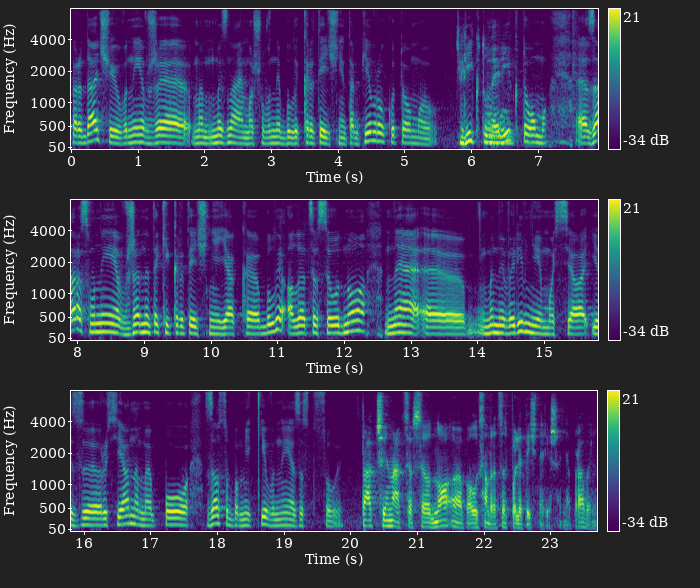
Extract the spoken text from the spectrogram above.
передачею, вони вже ми, ми знаємо, що вони були критичні там півроку тому, Рік тому. рік тому. Е, Зараз вони вже не такі критичні, як е, були, але це все одно не е, ми не вирівнюємося із росіянами по засобам, які вони застосовують. Так чи інак, це все одно, Олександра, це політичне рішення, правильно?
